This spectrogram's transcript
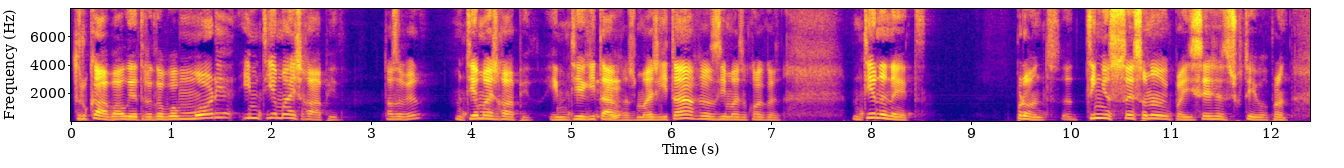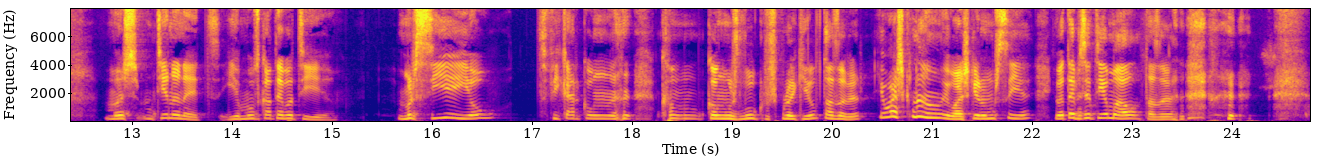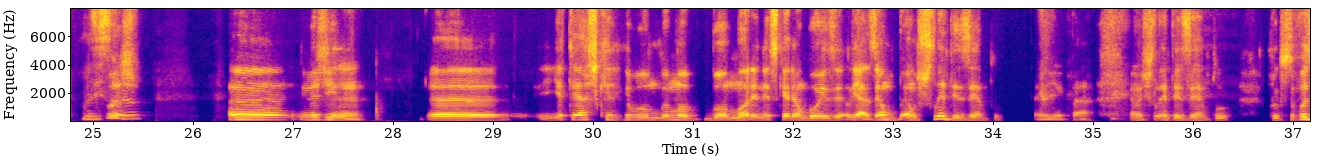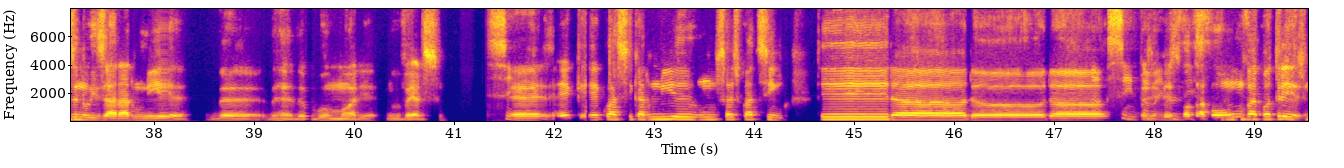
trocava a letra da boa memória e metia mais rápido. Estás a ver? Metia mais rápido. E metia guitarras, mais guitarras e mais qualquer coisa. Metia na net. Pronto, tinha sucesso ou não, pá, isso é discutível, pronto. Mas metia na net e a música até batia. Merecia eu de ficar com, com, com os lucros por aquilo, estás a ver? Eu acho que não, eu acho que eu não merecia. Eu até me sentia mal, estás a ver? Mas isso. Pois. Ah, imagina, ah, e até acho que é uma uma boa memória nem sequer é um bom exemplo. Aliás, é um, é um excelente exemplo. Aí é que está. É um excelente exemplo, porque se tu fores analisar a harmonia da, da, da boa memória no verso, Sim. é, é, é clássica harmonia 1, 6, 4, 5. Ah, sim, Depois, em vez de voltar isso- para 1, vai para o 3. Tá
